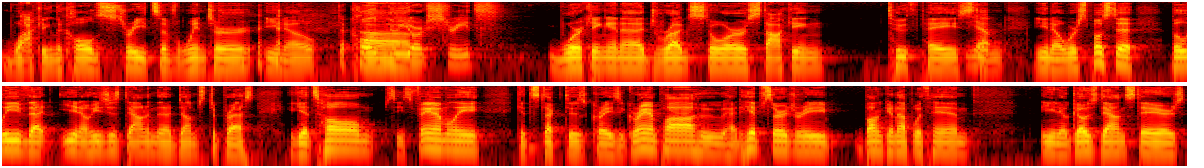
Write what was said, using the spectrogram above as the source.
walking the cold streets of winter, you know, The cold Um, New York streets. working in a drugstore, stocking toothpaste. Yep. And, you know, we're supposed to believe that, you know, he's just down in the dumps, depressed. He gets home, sees family, gets stuck to his crazy grandpa who had hip surgery, bunking up with him, you know, goes downstairs,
